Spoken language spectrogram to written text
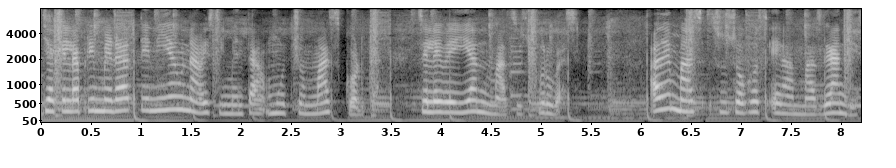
ya que la primera tenía una vestimenta mucho más corta, se le veían más sus curvas. Además, sus ojos eran más grandes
